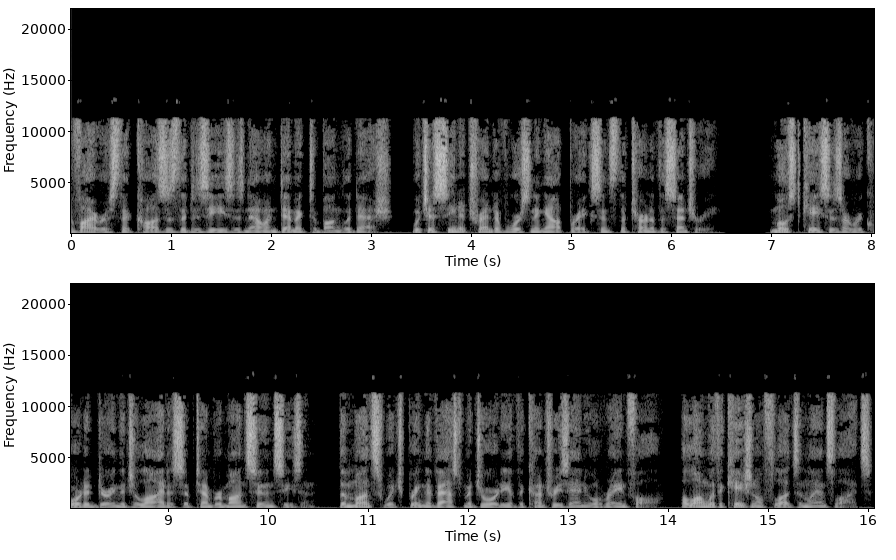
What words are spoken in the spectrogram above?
virus that causes the disease is now endemic to Bangladesh, which has seen a trend of worsening outbreaks since the turn of the century. Most cases are recorded during the July to September monsoon season, the months which bring the vast majority of the country's annual rainfall, along with occasional floods and landslides.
